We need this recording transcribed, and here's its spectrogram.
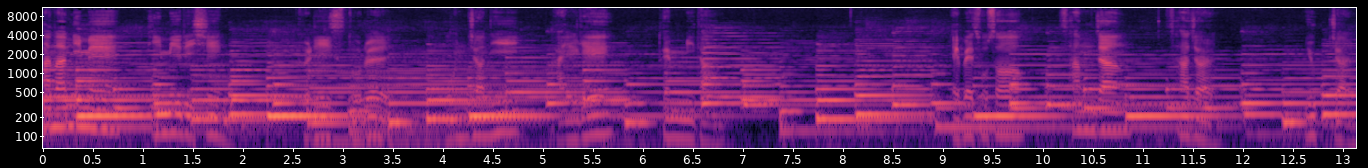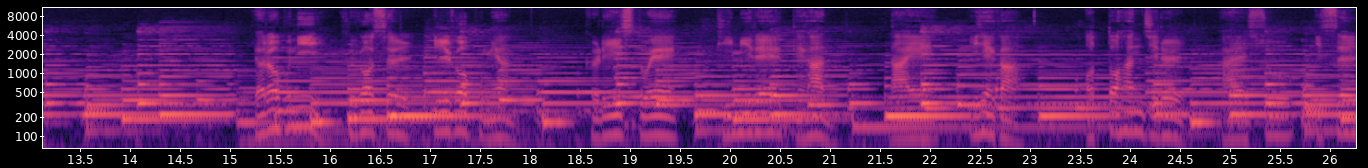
하나님의 비밀이신 그리스도를 온전히 알게 됩니다. 에베소서 3장 4절 6절 여러분이 그것을 읽어보면 그리스도의 비밀에 대한 나의 이해가 어떠한지를 알 수 있을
